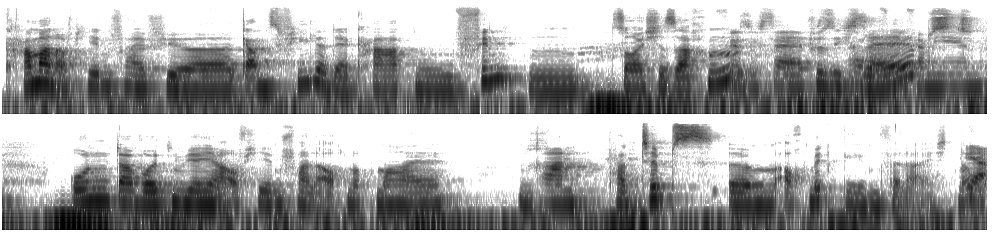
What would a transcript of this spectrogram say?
kann man auf jeden Fall für ganz viele der Karten finden, solche Sachen. Für sich selbst. Für sich selbst. Und da wollten wir ja auf jeden Fall auch noch mal ein paar Tipps ähm, auch mitgeben vielleicht. Ne? Ja.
